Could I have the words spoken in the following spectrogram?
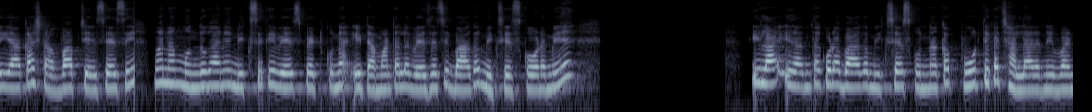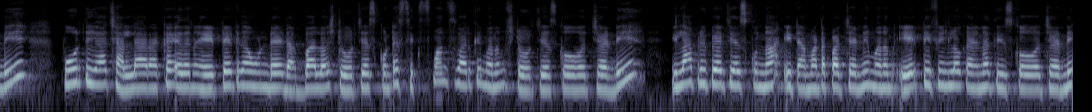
అయ్యాక స్టవ్ ఆఫ్ చేసేసి మనం ముందుగానే మిక్సీకి వేసి పెట్టుకున్న ఈ టమాటాలో వేసేసి బాగా మిక్స్ చేసుకోవడమే. ఇలా ఇదంతా కూడా బాగా మిక్స్ చేసుకున్నాక పూర్తిగా చల్లారనివ్వండి. పూర్తిగా చల్లారాక ఏదైనా ఎయిటెట్గా ఉండే డబ్బాలో స్టోర్ చేసుకుంటే సిక్స్ మంత్స్ వరకు మనం స్టోర్ చేసుకోవచ్చండి. ఇలా ప్రిపేర్ చేసుకున్న ఈ టమాటా పచ్చడిని మనం ఏ టిఫిన్లోకైనా తీసుకోవచ్చండి.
